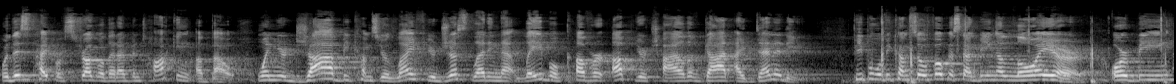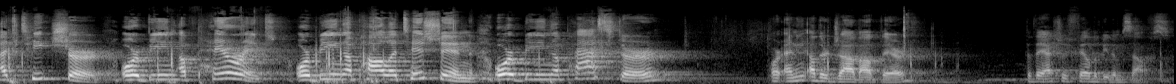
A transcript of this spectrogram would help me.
where this type of struggle that I've been talking about, when your job becomes your life, you're just letting that label cover up your child of God identity. People will become so focused on being a lawyer, or being a teacher, or being a parent, or being a politician, or being a pastor, or any other job out there, that they actually fail to be themselves.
